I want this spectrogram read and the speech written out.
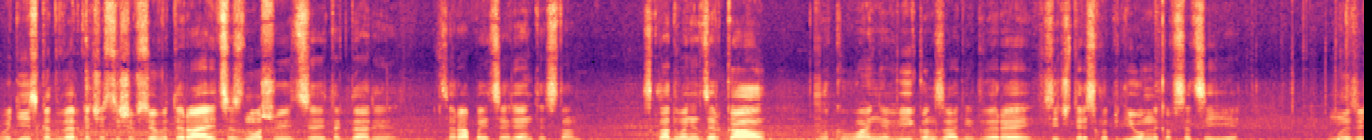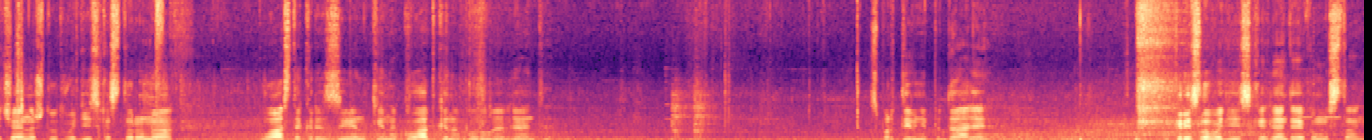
Водійська дверка частіше всього витирається, зношується і так далі. Царапається, гляньте стан. Складування дзеркал, блокування вікон, задніх дверей, всі чотири склопідйомника, все це є. Ну і звичайно ж тут водійська сторона, пластик, резинки, накладки на пороги, гляньте. Спортивні педалі. І крісло водійське, гляньте в якому стані.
